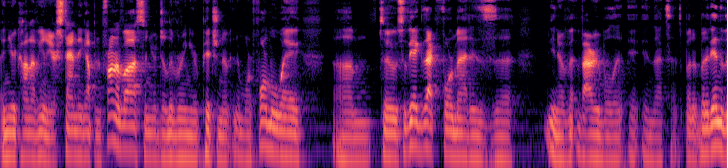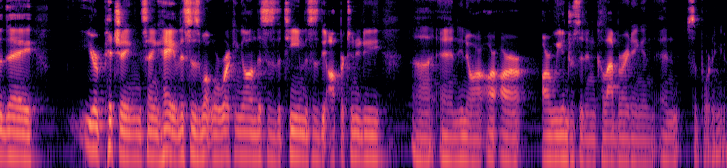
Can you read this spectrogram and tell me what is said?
and you're kind of you know you're standing up in front of us, and you're delivering your pitch in a, in a more formal way. Um, so, so the exact format is, uh, you know, variable in, in, that sense. But, but at the end of the day, you're pitching, saying, "Hey, this is what we're working on. This is the team. This is the opportunity, uh, and you know, our, our, are we interested in collaborating and, and supporting you?"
